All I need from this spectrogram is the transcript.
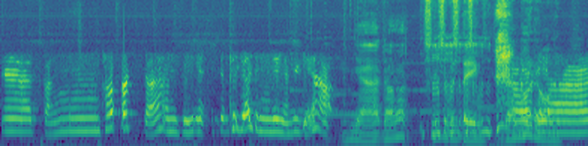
À, tặng hết tất cả anh chị trên thế giới trên nhà sư trẻ ạ. Dạ đó xin tiền đã Rồi nói thì, rồi. à,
